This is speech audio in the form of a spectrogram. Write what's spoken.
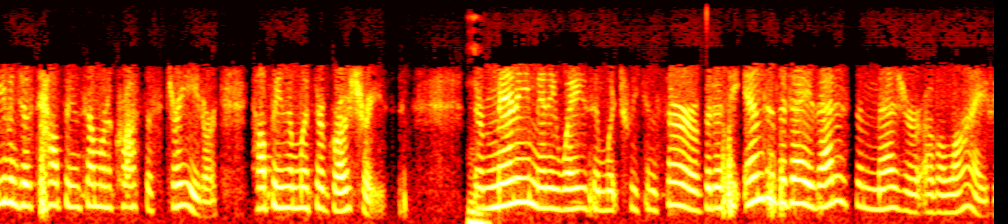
Even just helping someone across the street or helping them with their groceries. Mm. There are many, many ways in which we can serve, but at the end of the day, that is the measure of a life.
